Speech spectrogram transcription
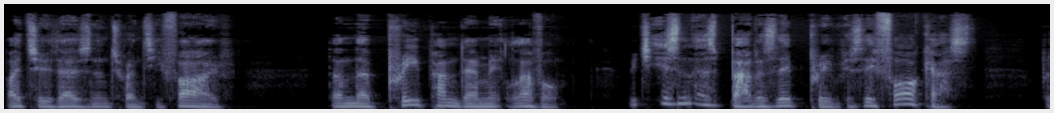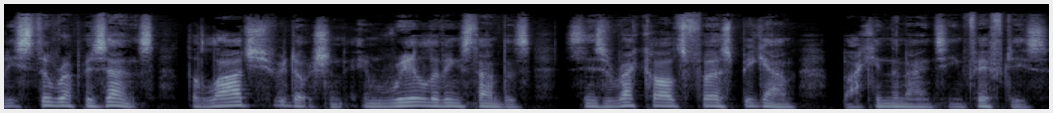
by 2025 than the pre pandemic level, which isn't as bad as they previously forecast but it still represents the largest reduction in real living standards since records first began back in the 1950s.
